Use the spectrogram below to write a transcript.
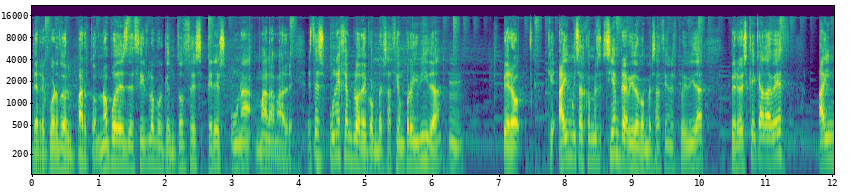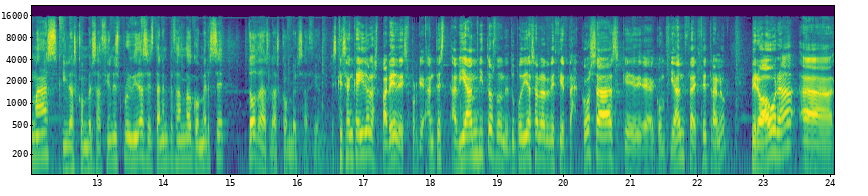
de recuerdo el parto. No puedes decirlo porque entonces eres una mala madre. Este es un ejemplo de conversación prohibida, pero que hay muchas siempre ha habido conversaciones prohibidas, pero es que cada vez hay más y las conversaciones prohibidas están empezando a comerse todas las conversaciones. Es que se han caído las paredes, porque antes había ámbitos donde tú podías hablar de ciertas cosas, que, eh, confianza, etcétera, ¿no? Pero ahora, ah,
